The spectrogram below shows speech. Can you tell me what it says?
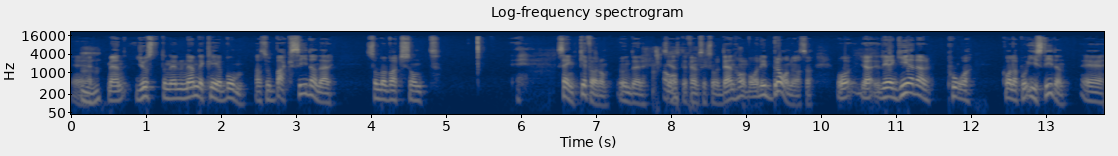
Eh, mm. Men just när du nämnde Klebom, alltså backsidan där som har varit sånt sänke för dem under de senaste 5-6 åren. Den har varit bra nu alltså. Och jag reagerar på, kolla på istiden. Eh,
